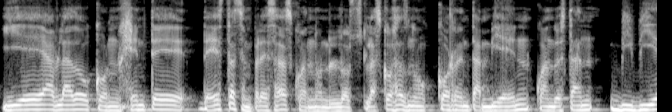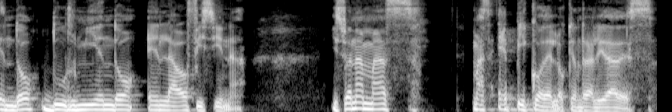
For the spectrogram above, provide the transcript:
y he hablado con gente de estas empresas cuando las cosas no corren tan bien, cuando están viviendo, durmiendo en la oficina. Y suena más, más épico de lo que en realidad es.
